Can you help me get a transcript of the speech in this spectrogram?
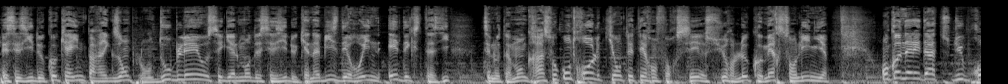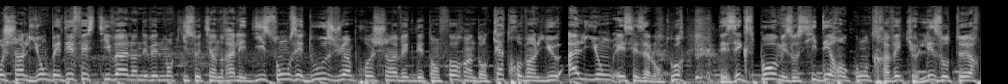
Les saisies de cocaïne, par exemple, ont doublé. Hausse également des saisies de cannabis, d'héroïne et d'ecstasy. C'est notamment grâce aux contrôles qui ont été renforcés sur le commerce en ligne. On connaît les dates du prochain Lyon BD Festival, un événement qui se tiendra les 10, 11 et 12 juin prochains avec des temps forts hein, dans 80 lieux à Lyon et ses alentours, des expos mais aussi des rencontres avec les auteurs.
